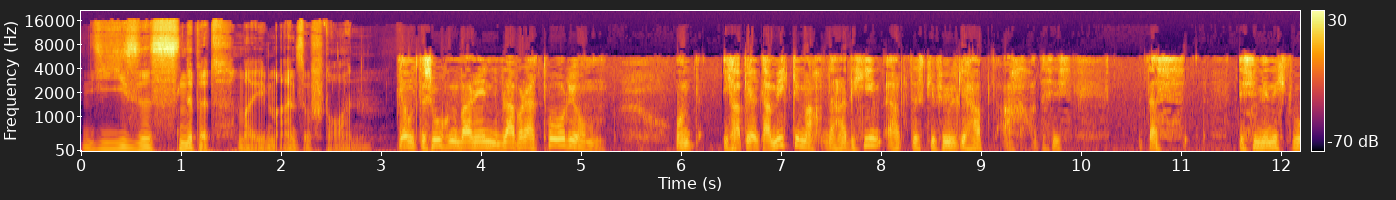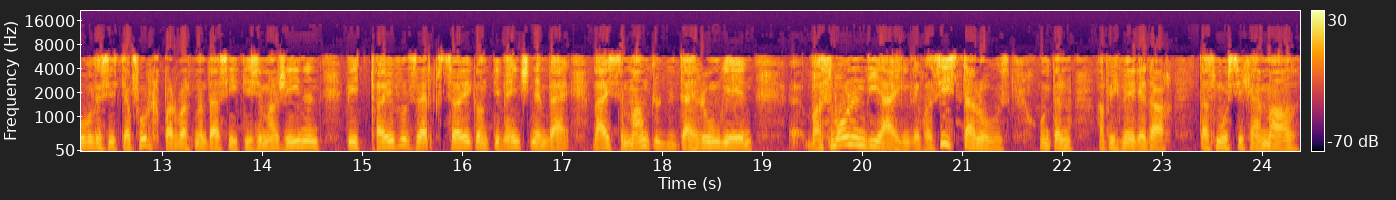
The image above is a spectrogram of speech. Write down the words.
dieses Snippet mal eben einzustreuen. Die Untersuchung war im Laboratorium. Und ich habe ja da mitgemacht. Dann habe ich ihm, hab das Gefühl gehabt, ach, das ist, das, das ist mir nicht wohl, das ist ja furchtbar, was man da sieht. Diese Maschinen wie Teufelswerkzeuge und die Menschen im weißen Mantel, die da herumgehen. Äh, was wollen die eigentlich? Was ist da los? Und dann habe ich mir gedacht, das muss ich einmal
